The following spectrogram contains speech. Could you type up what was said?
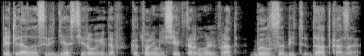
петляла среди астероидов, которыми сектор 0 врат был забит до отказа.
